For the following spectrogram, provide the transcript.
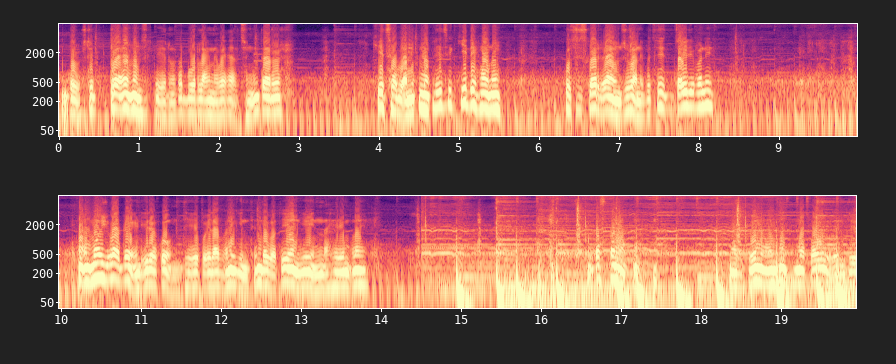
अब यस्तो प्रायः मान्छेले हेर्नु त बोर लाग्ने भइहाल्छ नि। तर के छ भने मैले चाहिँ के देखाउने कोसिस गरिरहेको हुन्छु भनेपछि जहिले पनि म यो बाटो हिँडिरहेको हुन्थेँ। पहिला पनि हिँड्थेँ नि त कति अनि हिँड्दाखेरि मलाई कस्तो न जुन नपाउ हुन्थ्यो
